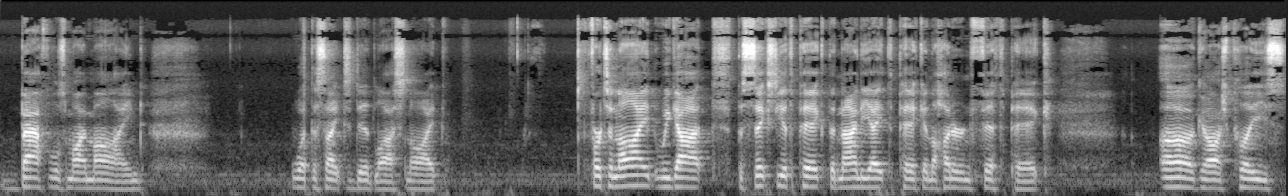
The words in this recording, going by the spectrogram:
baffles my mind what the Saints did last night. For tonight, we got the 60th pick, the 98th pick, and the 105th pick. Oh gosh, please,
